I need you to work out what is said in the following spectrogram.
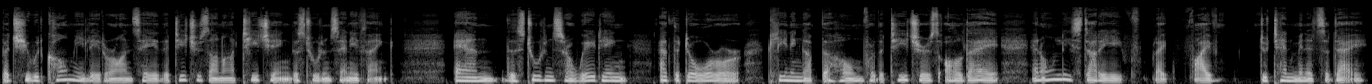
but she would call me later on and say, The teachers are not teaching the students anything. And the students are waiting at the door or cleaning up the home for the teachers all day and only study like five to 10 minutes a day.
